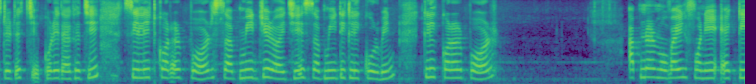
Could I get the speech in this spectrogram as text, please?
স্ট্যাটাস চেক করে দেখাচ্ছি। সিলেক্ট করার পর সাবমিট যে রয়েছে সাবমিটে ক্লিক করবেন। ক্লিক করার পর আপনার মোবাইল ফোনে একটি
